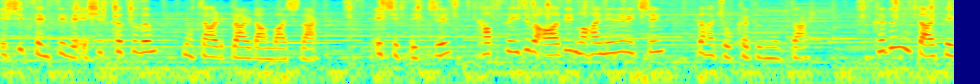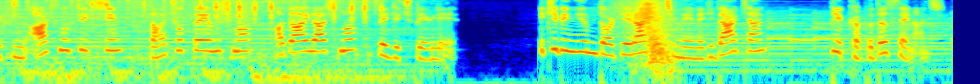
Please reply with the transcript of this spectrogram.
eşit temsil ve eşit katılım muhtarlıklardan başlar. Eşitlikçi, kapsayıcı ve adil mahalleler için daha çok kadın muhtar. Kadın muhtar sayısının artması için daha çok dayanışma, adaylaşma ve güç birliği. 2024 yerel seçimlerine giderken bir kapıda sen aç.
